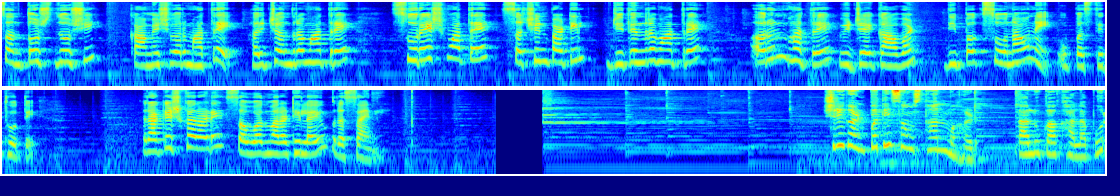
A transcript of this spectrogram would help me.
संतोष जोशी कामेश्वर म्हात्रे हरिचंद्र म्हात्रे सुरेश म्हात्रे सचिन पाटील जितेंद्र म्हात्रे अरुण म्हात्रे विजय गावण दीपक सोनावणे उपस्थित होते. राकेश खराडे संवाद मराठी लाईव्ह रसायनी. श्री गणपती संस्थान महड तालुका खालापूर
